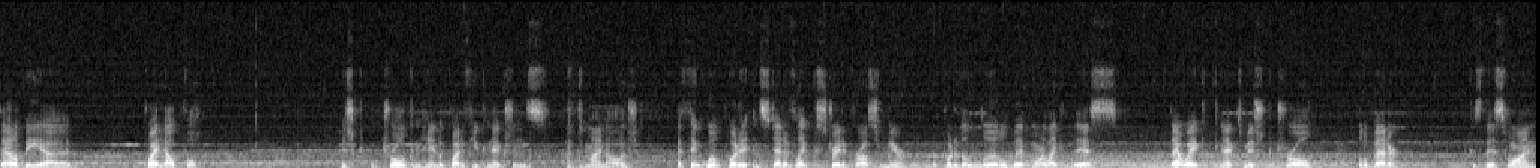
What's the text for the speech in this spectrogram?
that'll be uh, quite helpful. This control can handle quite a few connections, to my knowledge. I think we'll put it, instead of like straight across from here, we'll put it a little bit more like this. That way it can connect to mission control a little better. Because this one,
